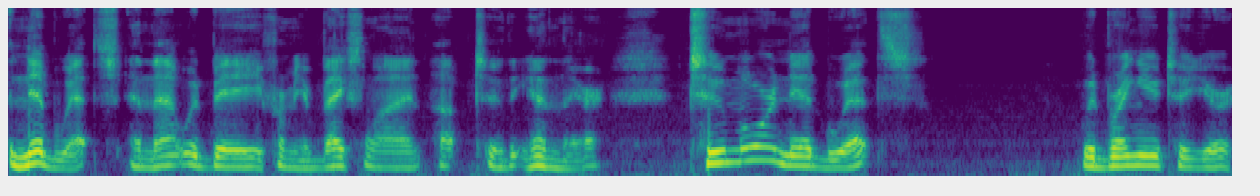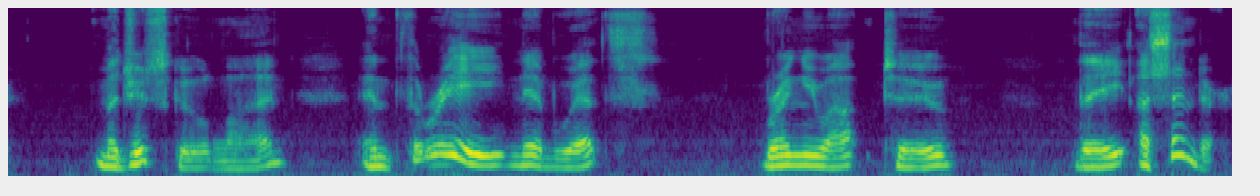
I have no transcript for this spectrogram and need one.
nib widths, and that would be from your baseline up to the end there. Two more nib widths would bring you to your majuscule line, and three nib widths bring you up to the ascender.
